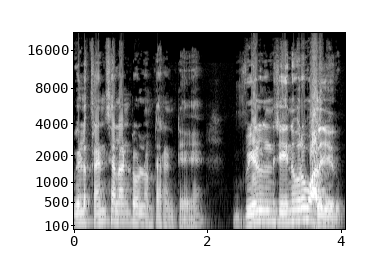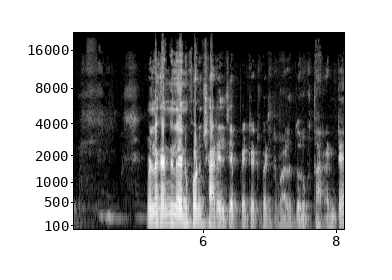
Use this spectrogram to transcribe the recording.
వీళ్ళ ఫ్రెండ్స్ ఎలాంటి వాళ్ళు ఉంటారంటే వీళ్ళని చేయనివారు వాళ్ళు చేయరు. వీళ్ళకి అన్ని లేనిపోయిన చాడీలు చెప్పేటటువంటి వాళ్ళు దొరుకుతారంటే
